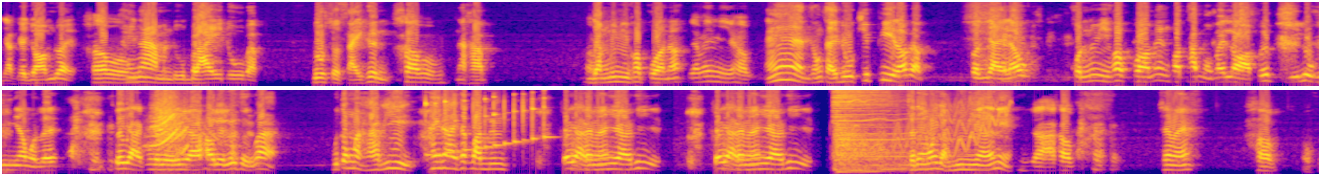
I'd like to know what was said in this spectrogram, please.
อยากจะย้อมด้วย ครับผมให้หน้ามันดูไบรท์ดูแบบ ดูสดใสขึ้นครับผมนะครับครับยังไม่มีครอบครัวเนาะยังไม่มีครับแหมสงสัยดูคลิปพี่แล้วแบบ ส่วนใหญ่แล้ว คนไม่มีครอบครัวแม่งพอทำออกไปหล่อปุ๊บมีลูกมีเมียหมดเลย ก็อยากมีก็เลยเมียครัเขาบเลยรู้สึกว่ากูต้องมาหาพี่ให้ได้สักวันหนึ่งก็อยากได้ไหมมีเมียพี่ ก็อยากได้ไหมมีเมียพี่ แสดงว่าอยากมีเมียแล้วนี่อยากครับ ใช่ไหมครับโอ้โห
